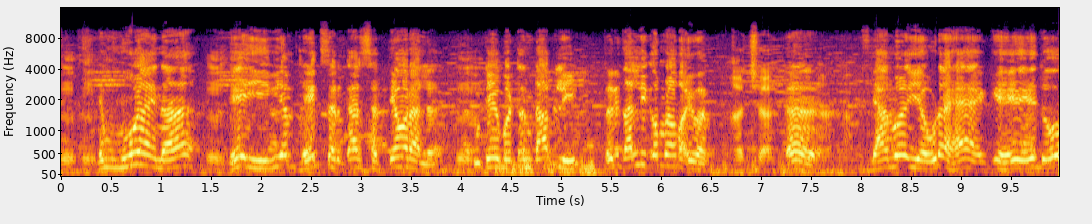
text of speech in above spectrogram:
हं, मूळ आहे ना हे ईव्हीएम फेक सरकार सत्तेवर आलं. कुठे बटन दाबली तरी चालली कमळाबाईवर. अच्छा. त्यामुळे एवढं आहे की हे जो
